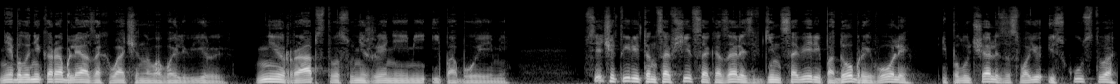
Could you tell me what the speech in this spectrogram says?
Не было ни корабля, захваченного в Эльвиры, ни рабства с унижениями и побоями. Все четыре танцовщицы оказались в Гинсавере по доброй воле и получали за свое искусство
